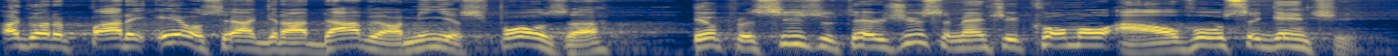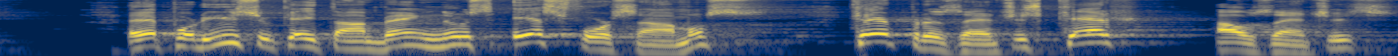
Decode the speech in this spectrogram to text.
Agora, para eu ser agradável à minha esposa, eu preciso ter justamente como alvo o seguinte: é por isso que também nos esforçamos, quer presentes, quer ausentes,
